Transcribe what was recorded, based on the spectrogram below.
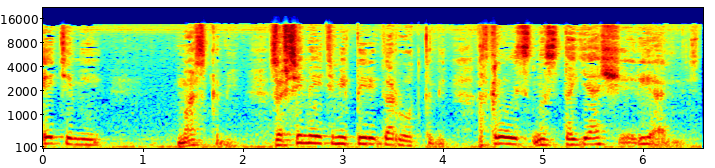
этими масками, за всеми этими перегородками открылась настоящая реальность.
